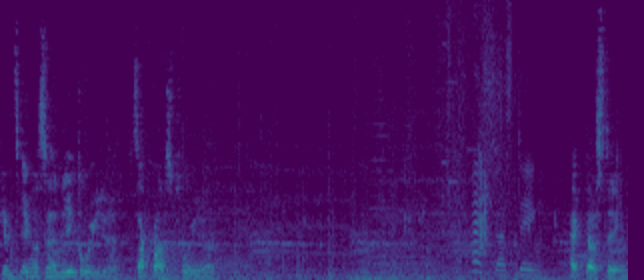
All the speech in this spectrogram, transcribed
Gibt es irgendwas in der Nähe, Druide? Sag mal, Druide. Hack das Ding. Hack das Ding.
